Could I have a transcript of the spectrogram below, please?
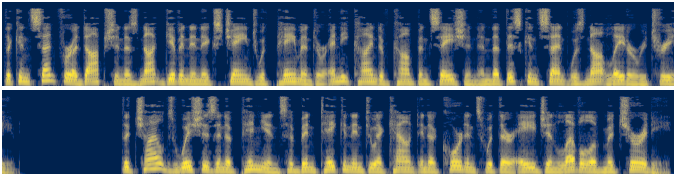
the consent for adoption is not given in exchange with payment or any kind of compensation and that this consent was not later retrieved. The child's wishes and opinions have been taken into account in accordance with their age and level of maturity,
